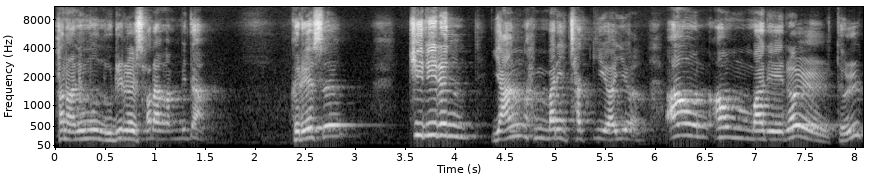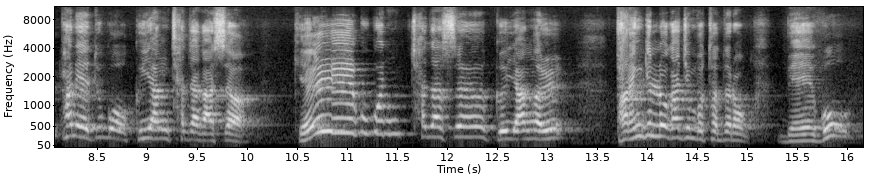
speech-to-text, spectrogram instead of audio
하나님은 우리를 사랑합니다. 그래서 길 잃은 양 한 마리 찾기 위하여 아흔 아홉 마리를 들판에 두고 그 양 찾아가서 결국은 찾아서 그 양을 다른 길로 가지 못하도록 메고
